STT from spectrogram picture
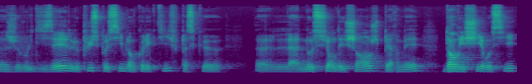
euh, je vous le disais, le plus possible en collectif, parce que euh, la notion d'échange permet d'enrichir aussi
